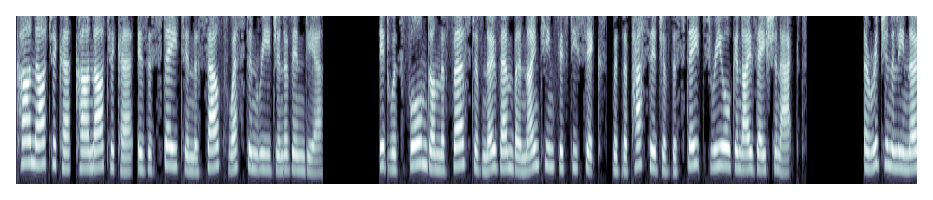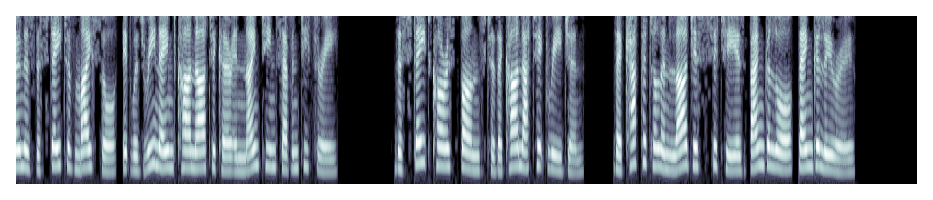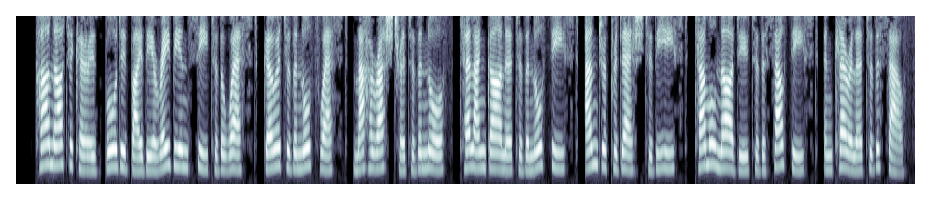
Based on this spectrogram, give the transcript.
Karnataka, Karnataka is a state in the southwestern region of India. It was formed on 1 November 1956, with the passage of the States Reorganisation Act. Originally known as the state of Mysore, it was renamed Karnataka in 1973. The state corresponds to the Carnatic region. The capital and largest city is Bangalore Bengaluru. Karnataka is bordered by the Arabian Sea to the west, Goa to the northwest, Maharashtra to the north, Telangana to the northeast, Andhra Pradesh to the east, Tamil Nadu to the southeast, and Kerala to the south.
